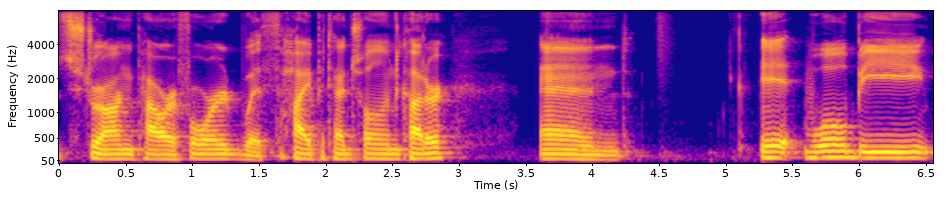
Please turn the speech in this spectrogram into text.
strong power forward with high potential and cutter, and it will be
